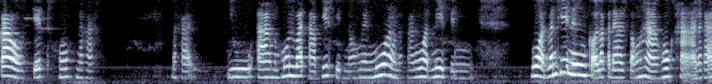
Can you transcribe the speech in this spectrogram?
เก้าเจ็ดหกนะคะนะคะอยู่อ่างน้ำมนต์วัดอาภิสิทธิ์หนองแวงม่วงนะคะ งวดนี้เป็นงวดวันที่หนึ่งกรกฎาสองหาหกหานะคะ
